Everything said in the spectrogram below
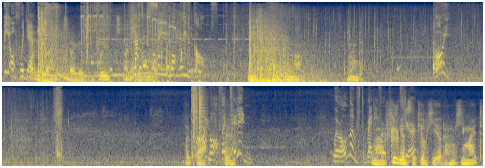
Be off with you. This guy gets played sniper or Let's see what we've got. To end. Hi, I'm off a killing. We're almost ready Now, for if he gets the kill here, and he might.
